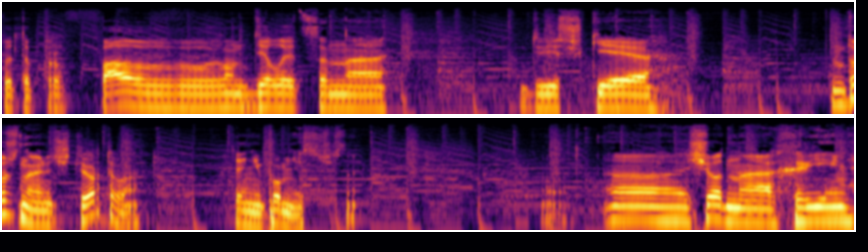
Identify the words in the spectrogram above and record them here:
это он делается на движке, ну, тоже, наверное, четвертого. Хотя не помню, если честно. Вот. А, еще одна хрень.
